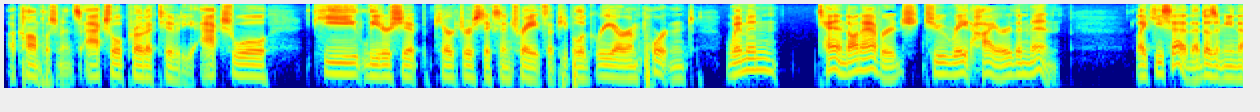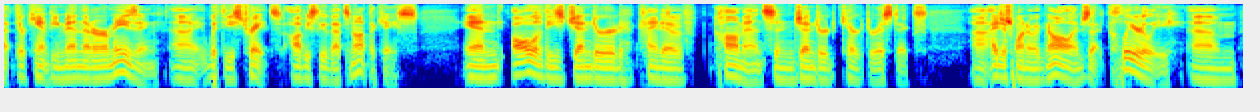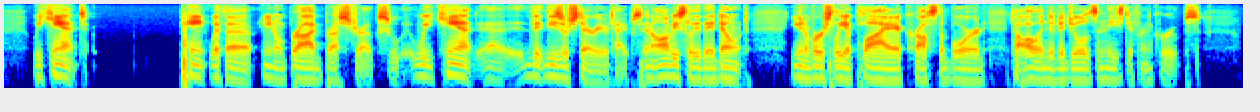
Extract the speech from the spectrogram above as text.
accomplishments, actual productivity, actual key leadership characteristics and traits that people agree are important, women tend on average to rate higher than men like he said, that doesn't mean that there can't be men that are amazing uh, with these traits. Obviously, that's not the case. And all of these gendered kind of comments and gendered characteristics, uh, I just want to acknowledge that clearly um, we can't paint with a you know broad brushstrokes. We can't. Uh, th- these are stereotypes, and obviously they don't universally apply across the board to all individuals in these different groups.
